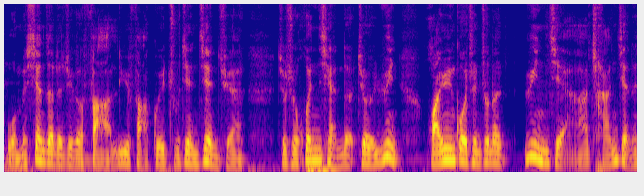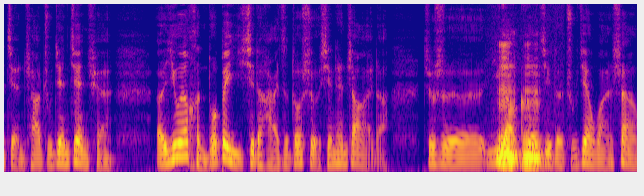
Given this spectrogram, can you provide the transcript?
我们现在的这个法律法规逐渐健全，就是婚前的就孕怀孕过程中的孕检啊、产检的检查逐渐健全。呃，因为很多被遗弃的孩子都是有先天障碍的，就是医疗科技的逐渐完善，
